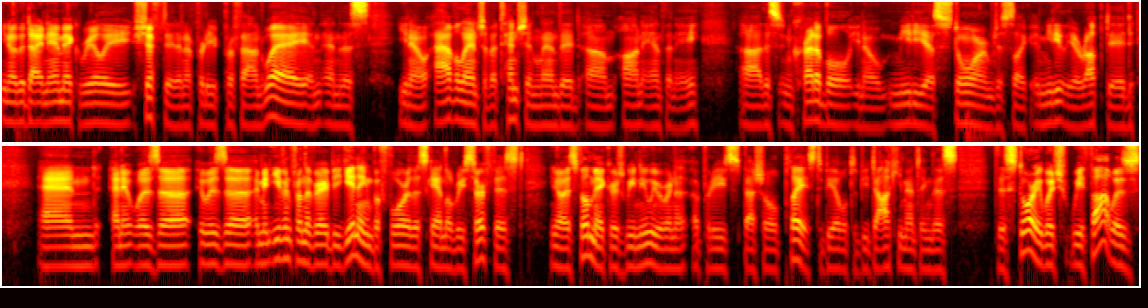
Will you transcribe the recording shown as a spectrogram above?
you know, the dynamic really shifted in a pretty profound way, and, and this, you know, avalanche of attention landed um, on Anthony. Uh, this incredible, you know, media storm just like immediately erupted, and and it was a it was a I mean even from the very beginning before the scandal resurfaced, you know, as filmmakers we knew we were in a, a pretty special place to be able to be documenting this this story, which we thought was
